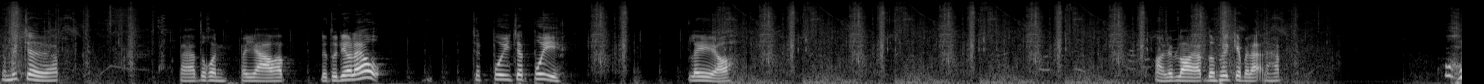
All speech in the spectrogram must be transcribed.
ยังไม่เจอครับ ไปครับทุกคนไปยาวครับเดี๋ยวตัวเดียวแล้วจัดปุยจัดปุยเล่เหรออ๋อเรียบร้อยครับโดนเพื่อนเก็บไปแล้วนะครับโอ้โห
